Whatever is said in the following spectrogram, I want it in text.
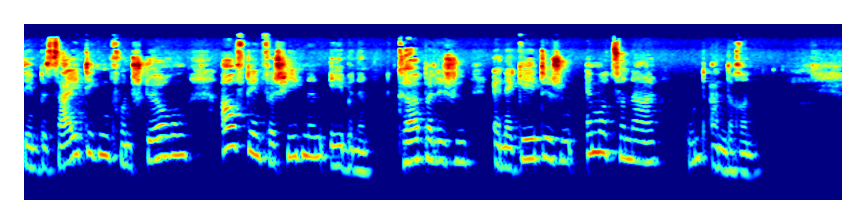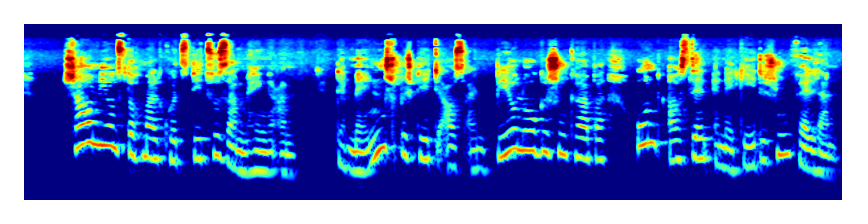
dem Beseitigen von Störungen auf den verschiedenen Ebenen körperlichen, energetischen, emotionalen und anderen. Schauen wir uns doch mal kurz die Zusammenhänge an. Der Mensch besteht ja aus einem biologischen Körper und aus den energetischen Feldern.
